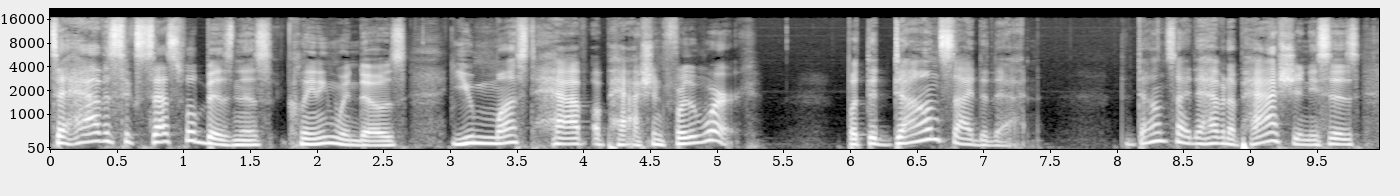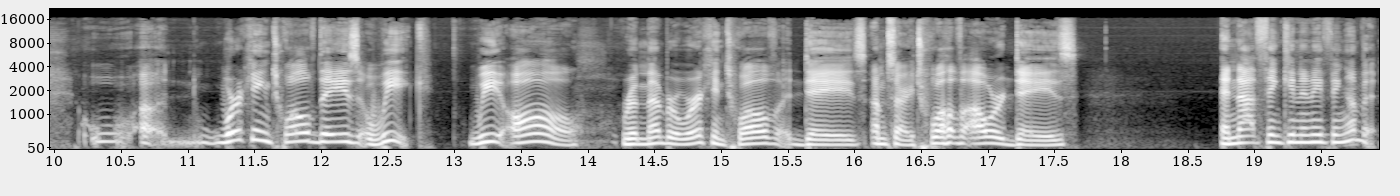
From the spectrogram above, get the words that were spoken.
to have a successful business cleaning windows, you must have a passion for the work. But the downside to that the downside to having a passion, he says, uh, working 12 days a week. We all remember working 12 days, I'm sorry, 12 hour days and not thinking anything of it.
